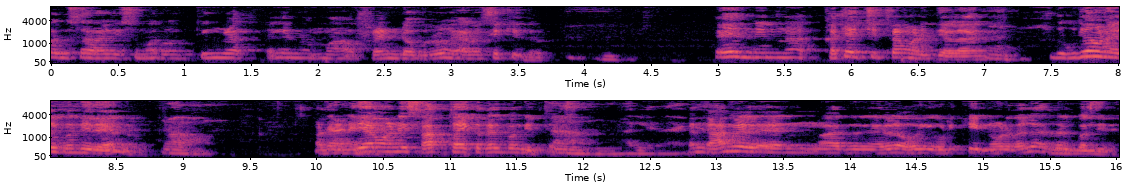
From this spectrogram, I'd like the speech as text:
ಹ್ಮ್. ಸಾವಿರ ಸುಮಾರು ಒಂದು ತಿಂಗಳಾಗ್ತಾಗೆ ನಮ್ಮ ಫ್ರೆಂಡ್ ಒಬ್ಬರು ಯಾರೋ ಸಿಕ್ಕಿದ್ರು ಏ ನಿನ್ನ ಕತೆ ಚಿತ್ರ ಮಾಡಿದ್ಯಲ್ಲ. ಅದು ಉದಯವಾಣಿಯಲ್ಲಿ ಬಂದಿದೆ ಅಂದರು ಹಾ, ಅದು ಉದಯವಾಣಿ. ಸಾಪ್ತಾಹಿಕದಲ್ಲಿ ಬಂದಿತ್ತು ಹಾ, ಅಲ್ಲಿದೆ. ನಂಗೆ ಆಮೇಲೆ ಅದನ್ನೆಲ್ಲ ಹೋಗಿ ಹುಡುಕಿ ನೋಡಿದಾಗ ಅದ್ರಲ್ಲಿ ಬಂದಿದೆ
